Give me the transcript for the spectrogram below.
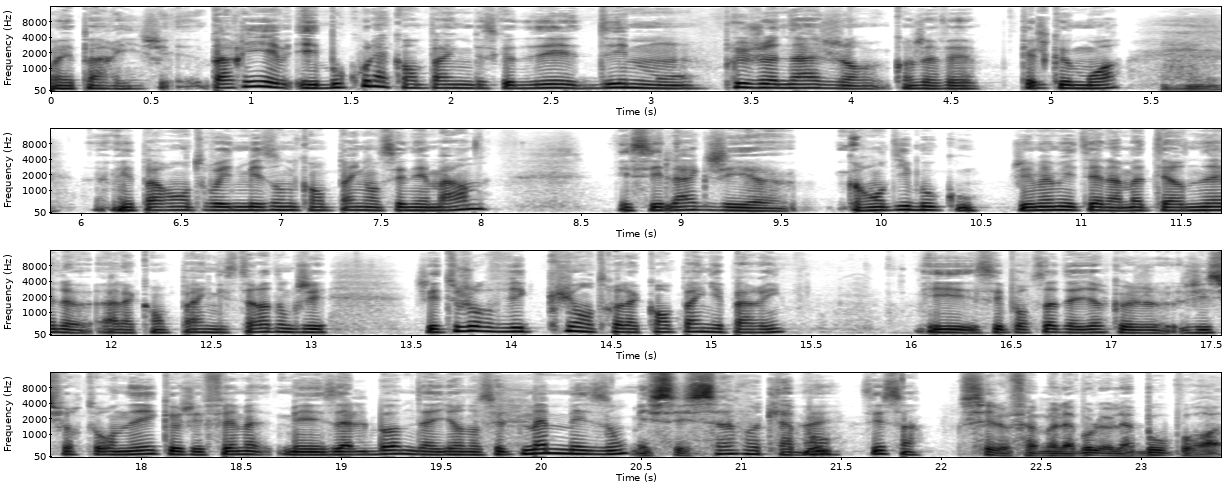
Ouais, Paris. Paris et, et beaucoup la campagne parce que dès, dès mon plus jeune âge, genre, quand j'avais quelques mois, Mhm. mes parents ont trouvé une maison de campagne en Seine-et-Marne et c'est là que j'ai euh, grandi beaucoup. J'ai même été à la maternelle, euh, à la campagne, etc. Donc j'ai j'ai toujours vécu entre la campagne et Paris. Et c'est pour ça d'ailleurs que j'y suis retourné, que j'ai fait ma- mes albums d'ailleurs dans cette même maison. Mais c'est ça votre labo Ouais, c'est ça. C'est le fameux labo, le labo pour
